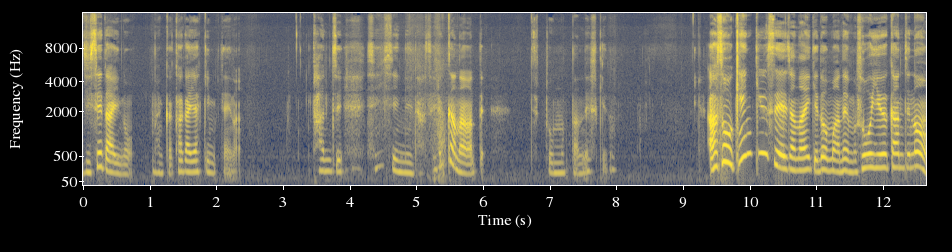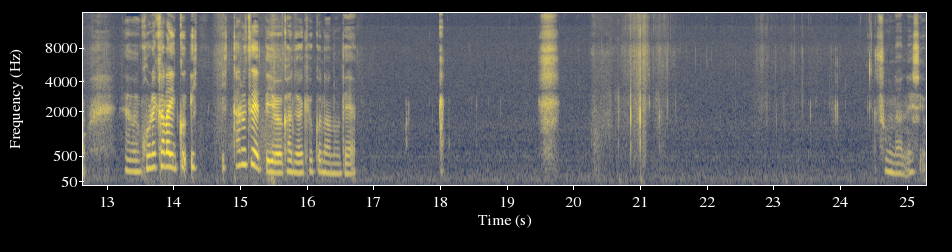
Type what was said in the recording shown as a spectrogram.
次世代のなんか輝きみたいな感じ心身に出せるかなってちょっと思ったんですけど。あそう研究生じゃないけどまあでもそういう感じのこれから行く行ったるぜっていう感じの曲なので。そうなんですよ。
